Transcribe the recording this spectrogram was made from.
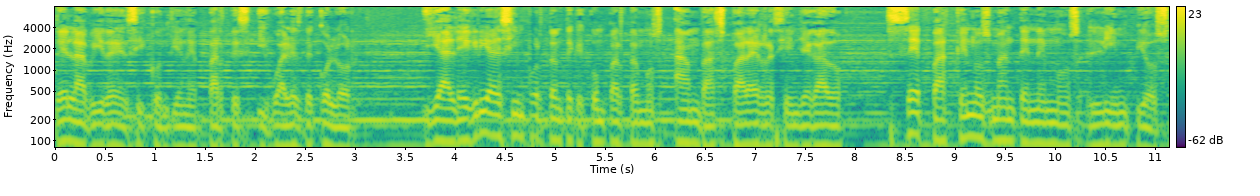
de la vida en sí contiene partes iguales de color y alegría es importante que compartamos ambas para el recién llegado. Sepa que nos mantenemos limpios.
